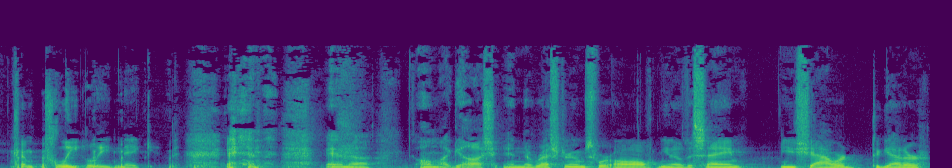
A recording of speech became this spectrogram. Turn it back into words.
completely naked, and and uh, oh my gosh! And the restrooms were all you know the same. You showered together.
